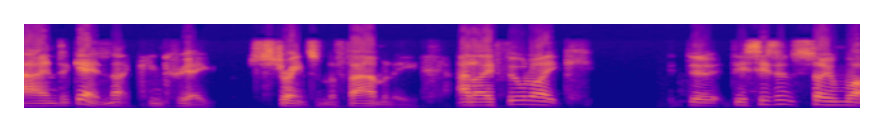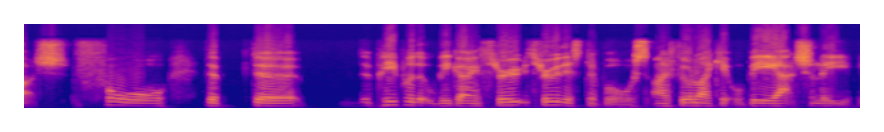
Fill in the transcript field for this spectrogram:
and again that can create strains on the family. And I feel like the this isn't so much for the the the people that will be going through through this divorce, I feel like it will be actually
